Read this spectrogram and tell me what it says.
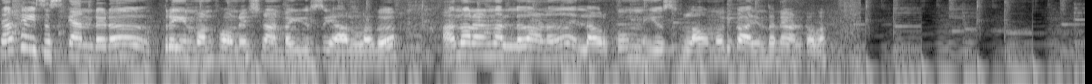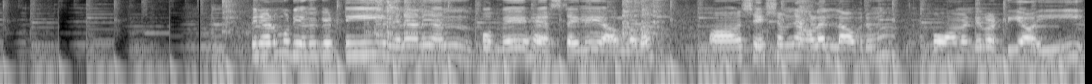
ഞാൻ ഫേസ് സ്കാൻഡയുടെ ത്രീ ഇൻ വൺ ഫൗണ്ടേഷൻ ആണ് യൂസ് ചെയ്യാറുള്ളത്. അതെന്ന് പറയുന്നത് നല്ലതാണ്. എല്ലാവർക്കും യൂസ്ഫുൾ ആവുന്ന ഒരു കാര്യം തന്നെയാണ് കേട്ടോ പിന്നീട് മുടിയൊക്കെ കെട്ടി ഇങ്ങനെയാണ് ഞാൻ പൊതുവേ ഹെയർ സ്റ്റൈൽ ചെയ്യാറുള്ളത്. ശേഷം ഞങ്ങളെല്ലാവരും പോകാൻ വേണ്ടി റെഡിയായി.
